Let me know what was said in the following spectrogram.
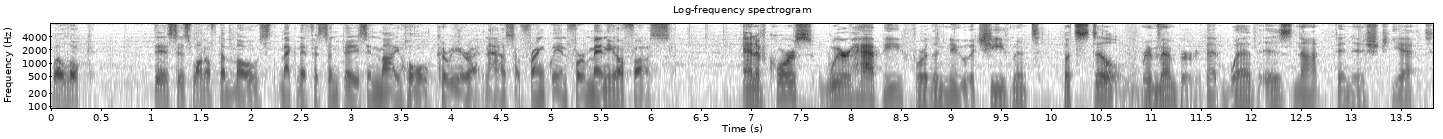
Well, look, this is one of the most magnificent days in my whole career at NASA, frankly, and for many of us. And of course, we're happy for the new achievement, but still, remember that Webb is not finished yet.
